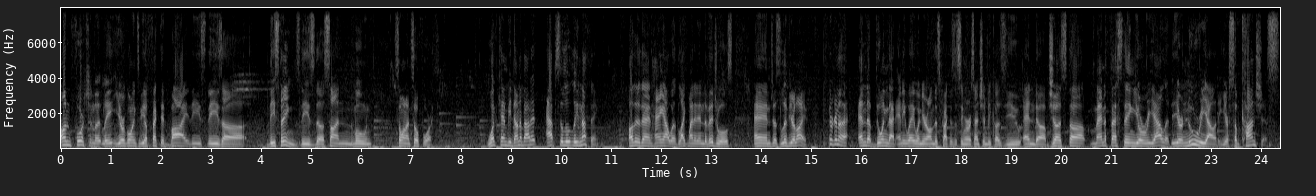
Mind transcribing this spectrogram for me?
unfortunately, you're going to be affected by these, these, uh, these things, these, the sun, the moon, so on and so forth. What can be done about it? Absolutely nothing, other than hang out with like-minded individuals and just live your life. You're gonna end up doing that anyway when you're on this practice of semen retention because you end up just uh, manifesting your reality, your new reality, your subconscious.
